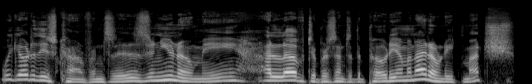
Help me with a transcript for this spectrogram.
We go to these conferences, and you know me. I love to present at the podium, and I don't eat much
